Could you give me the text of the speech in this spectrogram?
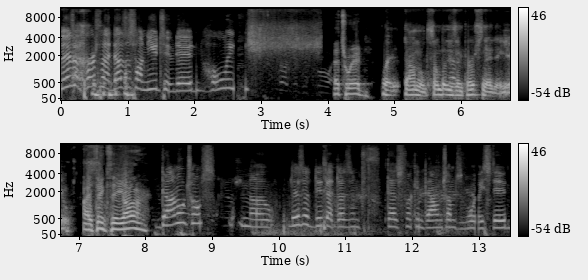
there's a person that does this on YouTube, dude. Holy sh. That's weird. Wait, Donald, somebody's impersonating you. I think they are. Donald Trump's. No, there's a dude that doesn't does fucking Donald Trump's voice, dude.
